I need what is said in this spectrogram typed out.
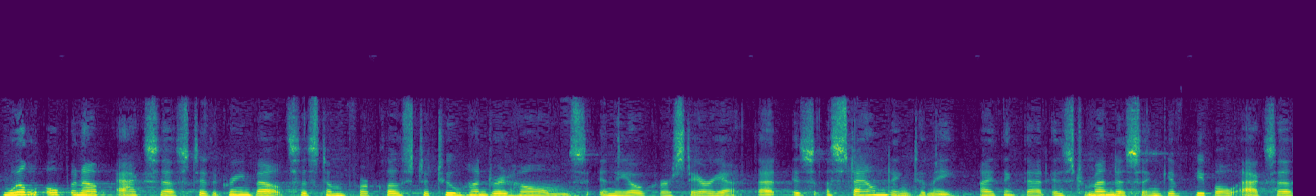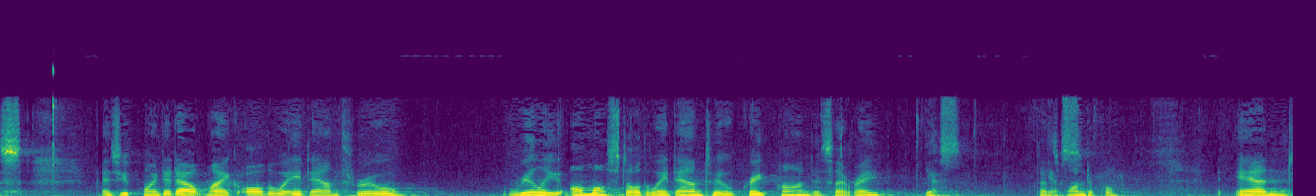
will open up access to the Greenbelt system for close to 200 homes in the Oakhurst area. That is astounding to me. I think that is tremendous and give people access, as you pointed out, Mike, all the way down through, really almost all the way down to Great Pond, is that right? Yes. That's Yes. wonderful. And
